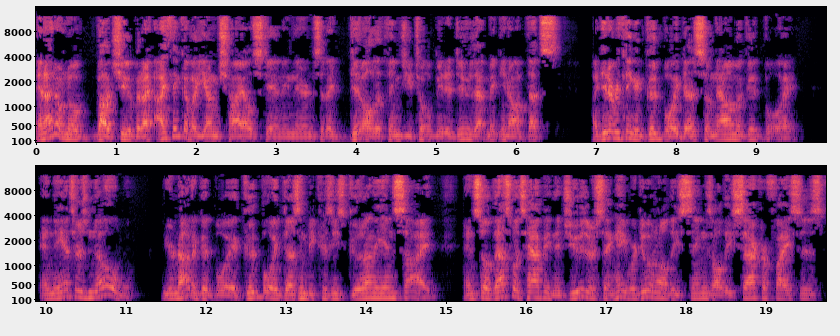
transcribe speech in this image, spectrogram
And I don't know about you, but I, I think of a young child standing there and said, "I did all the things you told me to do." That make you know that's I did everything a good boy does, so now I'm a good boy. And the answer is no, you're not a good boy. A good boy doesn't because he's good on the inside. And so that's what's happening. The Jews are saying, hey, we're doing all these things, all these sacrifices.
